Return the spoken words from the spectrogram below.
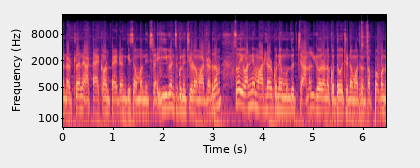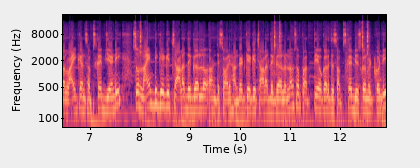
అండ్ అట్లనే అటాక్ ఆన్ టైటన్కి సంబంధించిన ఈవెంట్స్ గురించి కూడా మాట్లాడదాం. సో ఇవన్నీ మాట్లాడుకునే ముందు ఛానల్కి ఎవరైనా కొత్త వచ్చింటే మాత్రం తప్పకుండా లైక్ అండ్ సబ్స్క్రైబ్ చేయండి. సో నైంటీ కేకి చాలా దగ్గరలో అంటే సారీ హండ్రెడ్ కేకి చాలా దగ్గరలో ఉన్నాం. సో ప్రతి ఒక్కరైతే సబ్స్క్రైబ్ చేసుకొని పెట్టుకోండి.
